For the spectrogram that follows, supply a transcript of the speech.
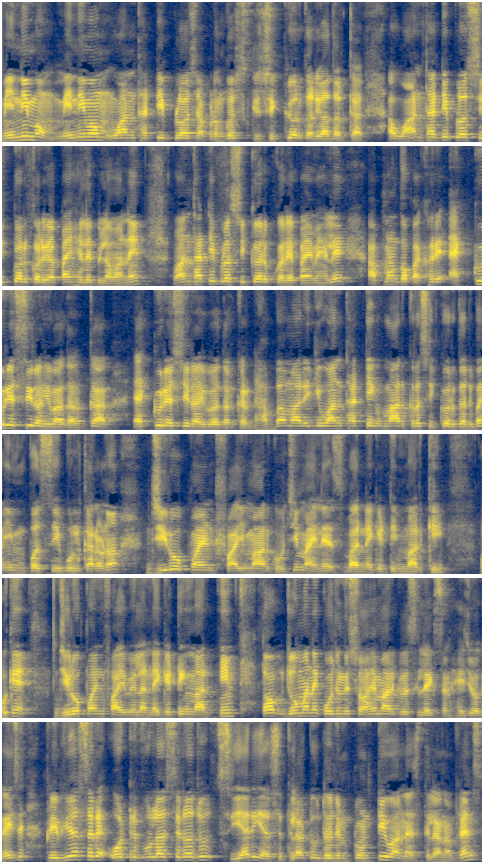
minimum minimum one thirty plus आपको सिक्योर करवा दरकार आ वन थर्टी प्लस सिक्योर करने पे वन थर्टी प्लस सिक्योर करने आपण पाखे आक्यूरेसी रहा दरकार एक्यूरेसी रहा दरकार ढाबा मारिकी वन थर्टी मार्क सिक्योर करवा इम्पसिबल कारण ज़ीरो पॉइंट फाइव मार्क हूँ minus negative marking okay zero point five है नेगेटिव मार्किंग तो जो मैंने कहते शहे मार्क सिलेक्शन हो गई ओ ट्रिपल एस रो सीआरी आसाला टू थाउज़ेंड ट्वेंटी वन आसाला ना फ्रेंड्स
